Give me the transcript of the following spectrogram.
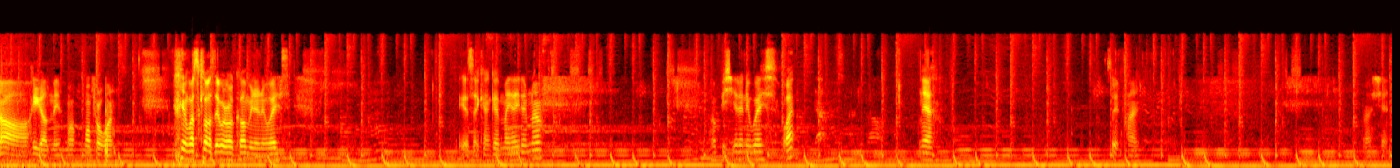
Oh, he got me. Well, one for one. it was close, they were all coming anyways. I guess I can't get my item now. OP shit anyways. What? Yeah. It's doing fine. Oh shit.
